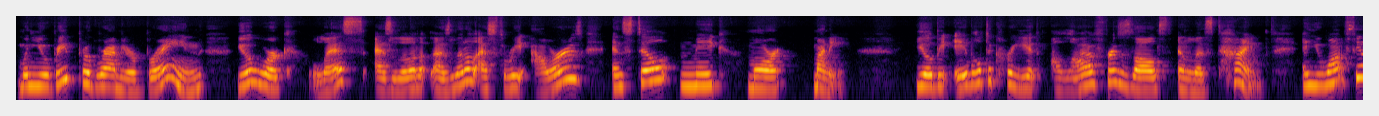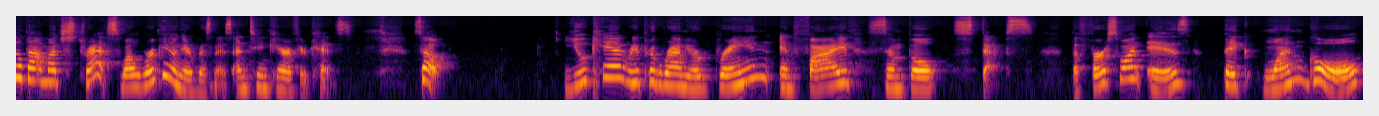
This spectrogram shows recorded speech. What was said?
when you reprogram your brain, you'll work less as little as little as 3 hours and still make more money. You'll be able to create a lot of results in less time, and you won't feel that much stress while working on your business and taking care of your kids. So, you can reprogram your brain in five simple steps. The first one is pick one goal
